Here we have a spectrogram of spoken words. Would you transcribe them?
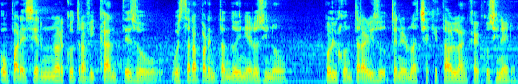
o parecer narcotraficantes o, o estar aparentando dinero, sino por el contrario tener una chaqueta blanca de cocinero.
